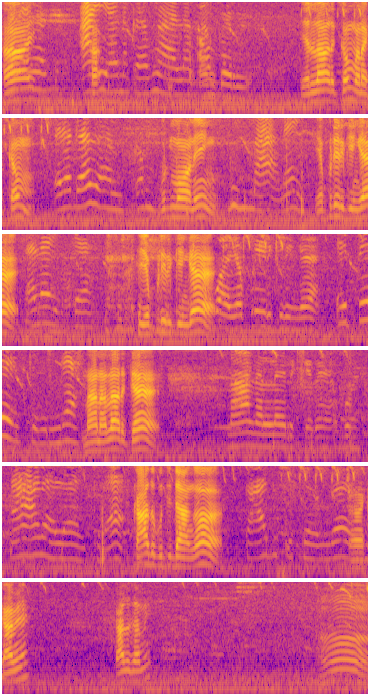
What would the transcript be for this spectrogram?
ஹாய் எல்லாருக்கும் வணக்கம். குட் மார்னிங் எப்படி இருக்கீங்க? எப்படி இருக்கீங்க? எப்படி நான் நல்லா இருக்கேன். நான் நல்லா இருக்கிறேன். போ- காது குத்திட்டாங்க. ஆ, காமி. காது காமி. ம்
